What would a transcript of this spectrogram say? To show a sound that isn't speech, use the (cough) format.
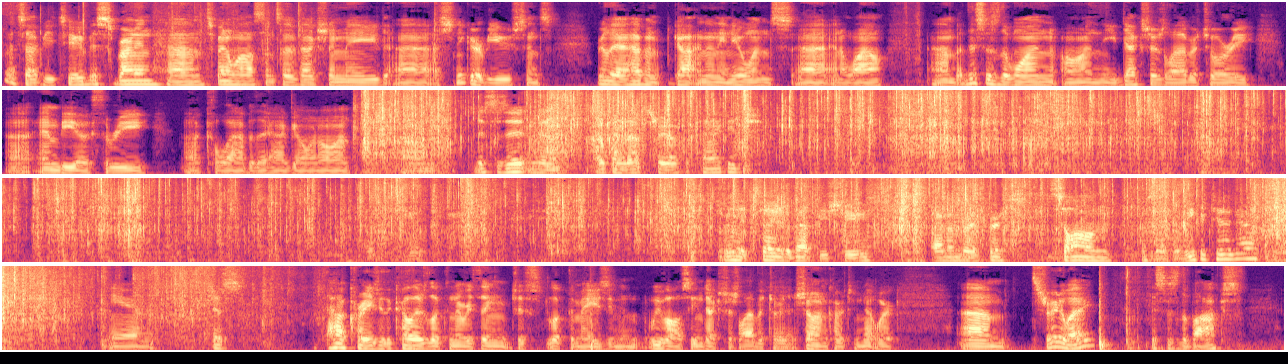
What's up YouTube? This is Brenden. Um, it's been a while since I've actually made uh, a sneaker review since really I haven't gotten any new ones uh, in a while. Um, but this is the one on the Dexter's Laboratory uh, MB03 uh, collab that they had going on. Um, this is it. I'm going to open it up straight off the package. Really excited about these shoes. I remember I first saw them, was it like a week or two ago? And just how crazy the colors looked and everything just looked amazing. And we've all seen Dexter's Laboratory, that show on Cartoon Network. Um, straight away, this is the box.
